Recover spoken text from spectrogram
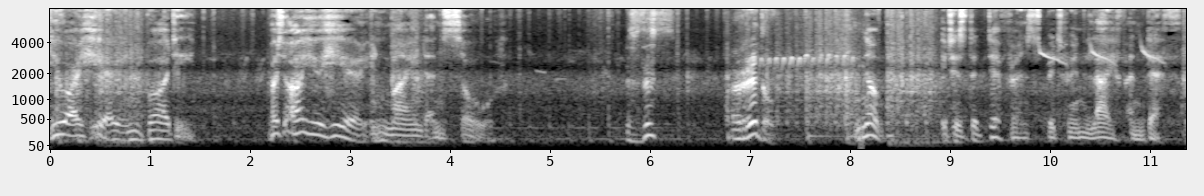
You are here in body, but are you here in mind and soul? Is this a riddle? No, it is the difference between life and death.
